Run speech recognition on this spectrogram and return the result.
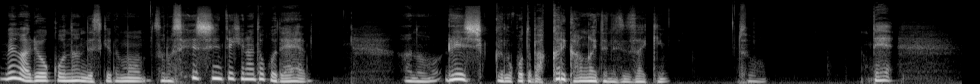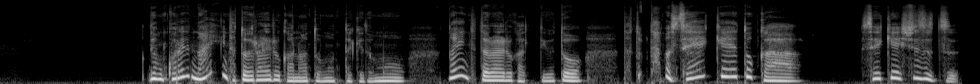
目は良好なんですけどもその精神的なとこであのレーシックのことばっかり考えてるんですよ最近。そうででもこれで何に例えられるかなと思ったけども何に例えられるかっていうと多分整形とか整形手術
